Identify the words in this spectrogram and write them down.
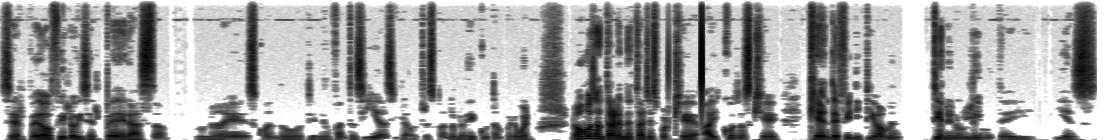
ser pedófilo y ser pederasta. Una es cuando tienen fantasías y la otra es cuando lo ejecutan, pero bueno, no vamos a entrar en detalles porque hay cosas que, que en definitiva tienen un límite y, y es,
